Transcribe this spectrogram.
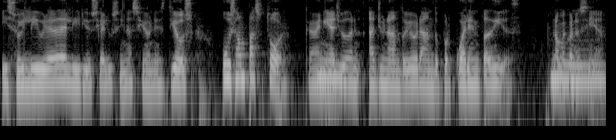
y soy libre de delirios y alucinaciones, Dios usa un pastor que venía mm. ayunando y orando por 40 días. No me conocía. Mm.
